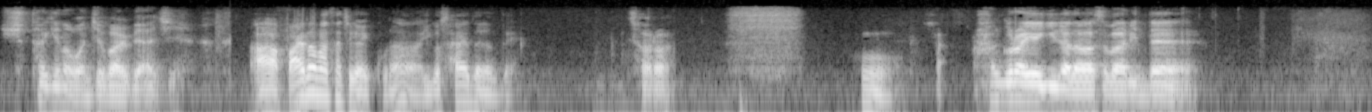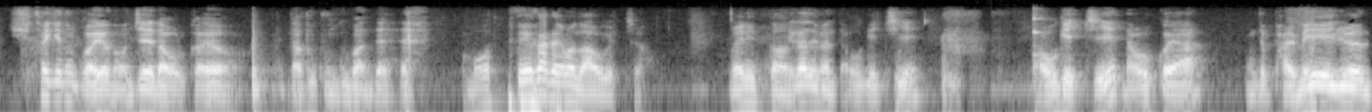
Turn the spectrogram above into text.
슈타기는 언제 발매하지? 아 파이널 판타지가 있구나. 이거 사야 되는데. 저런. 음, 한글화 얘기가 나와서 말인데 슈타기는 과연 언제 나올까요? 나도 궁금한데. 뭐 때가 되면 나오겠죠. 맨 있던 해가 되면 나오겠지? 나오겠지? 나올 거야. 근데 발매일은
